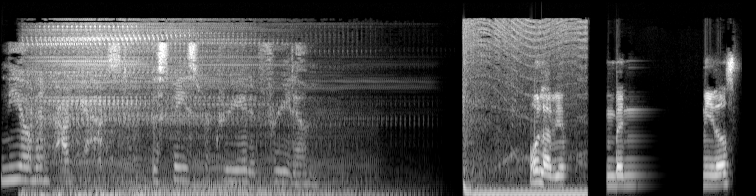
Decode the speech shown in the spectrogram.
Neoman Podcast, the space for creative freedom. Hola, bienvenidos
